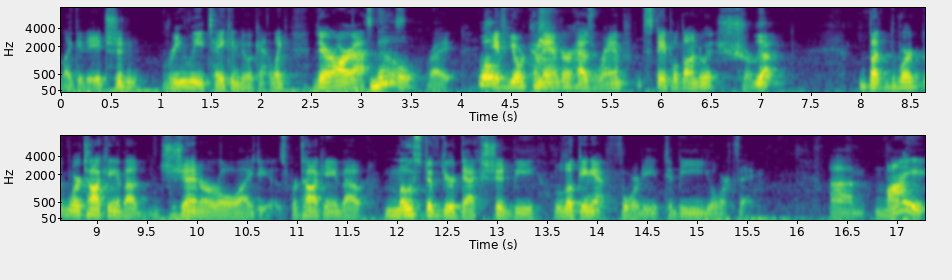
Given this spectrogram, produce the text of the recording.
Like it, it shouldn't really take into account. Like there are aspects, No. right? Well- if your commander has ramp stapled onto it, sure. Yeah. but we're we're talking about general ideas. We're talking about most of your decks should be looking at 40 to be your thing. Um, my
